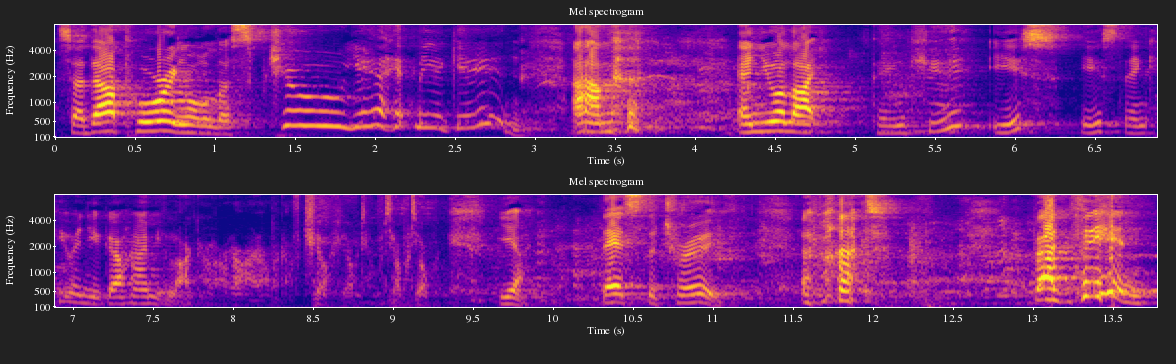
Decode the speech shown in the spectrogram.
So they're pouring all this, phew, yeah, hit me again. Um, and you're like, thank you, yes, yes, thank you. And you go home, you're like, yeah, that's the truth. but, but then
